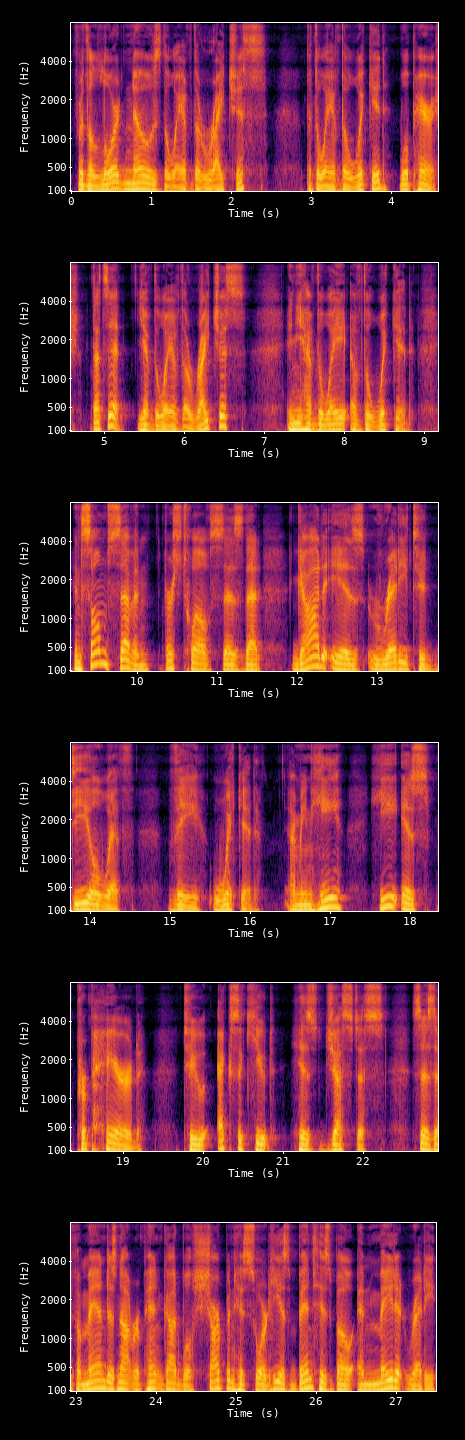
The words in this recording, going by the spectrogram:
For the Lord knows the way of the righteous, but the way of the wicked will perish. That's it. You have the way of the righteous, and you have the way of the wicked. In Psalm 7, verse 12 says that God is ready to deal with the wicked. I mean, he he is prepared to execute his justice. It says if a man does not repent, God will sharpen his sword. He has bent his bow and made it ready.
